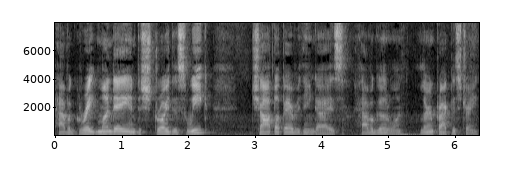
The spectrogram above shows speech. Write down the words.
Have a great Monday and destroy this week. Chop up everything, guys. Have a good one. Learn, practice, train.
